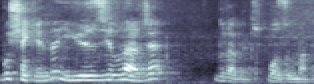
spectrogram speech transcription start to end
bu şekilde yüzyıllarca durabilir bozulmadan.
